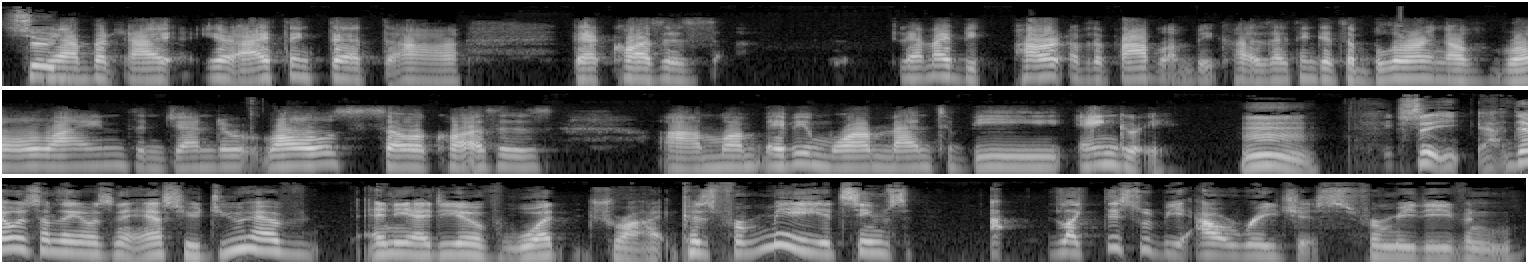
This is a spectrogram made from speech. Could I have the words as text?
So yeah, but I yeah, I think that uh, that causes that might be part of the problem because I think it's a blurring of role lines and gender roles, so it causes um, more, maybe more men to be angry. Hmm. So that was something I was going to ask you. Do you have any idea of what drive? Because for me, it seems uh, like this would be outrageous for me to even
